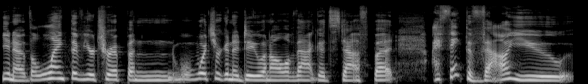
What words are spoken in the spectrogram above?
you know, the length of your trip and what you're going to do and all of that good stuff. But I think the value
